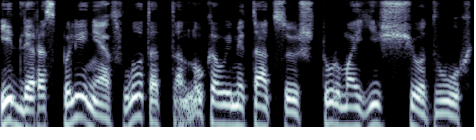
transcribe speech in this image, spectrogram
и для распыления флота Тануха в имитацию штурма еще двух.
